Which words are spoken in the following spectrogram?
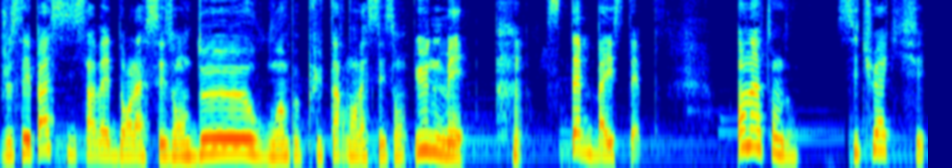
Je sais pas si ça va être dans la saison 2 ou un peu plus tard dans la saison 1, mais step by step. En attendant, si tu as kiffé,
